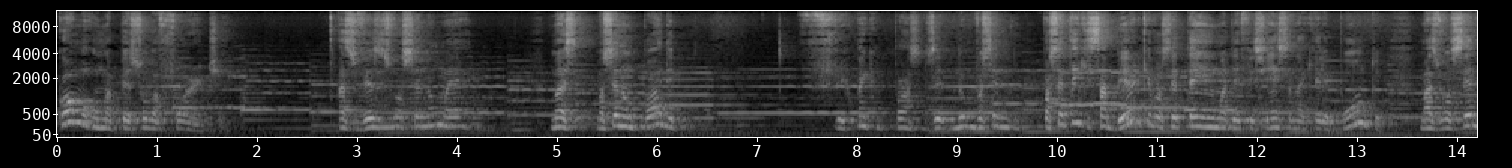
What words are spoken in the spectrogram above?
como uma pessoa forte. Às vezes você não é. Mas você não pode... Como é que eu posso dizer? Você, você tem que saber que você tem uma deficiência naquele ponto, mas você,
